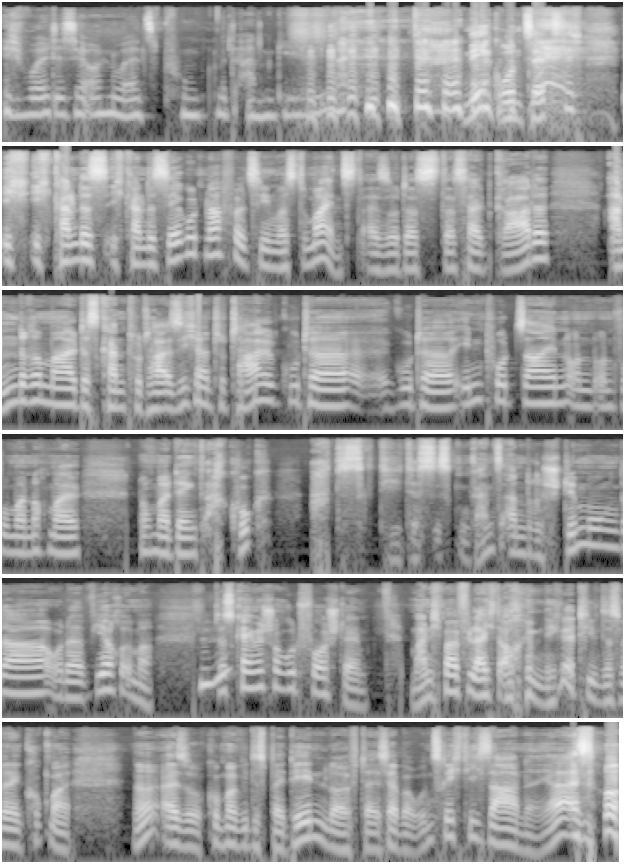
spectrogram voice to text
Ich wollte es ja auch nur als Punkt mit angeben. nee, grundsätzlich, ich, ich, kann das, ich kann das sehr gut nachvollziehen, was du meinst. Also, dass, dass halt gerade andere mal, das kann total sicher ein total guter, guter Input sein und, und wo man nochmal noch mal denkt, ach guck, ach, das, die, das ist eine ganz andere Stimmung da oder wie auch immer. Mhm. Das kann ich mir schon gut vorstellen. Manchmal vielleicht auch im Negativen, dass man denkt, guck mal, ne, also guck mal, wie das bei denen läuft. Da ist ja bei uns richtig Sahne, ja. Also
